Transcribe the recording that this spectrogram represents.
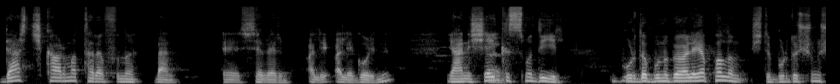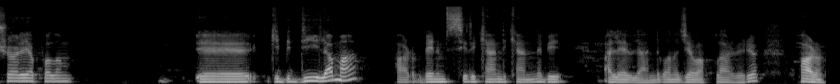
ders çıkarma tarafını ben e, severim ale- alegorinin. Yani şey Evet. kısmı değil. Burada bunu böyle yapalım, işte burada şunu şöyle yapalım e, gibi değil ama pardon benim Siri kendi kendine bir alevlendi. Bana cevaplar veriyor. Pardon.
